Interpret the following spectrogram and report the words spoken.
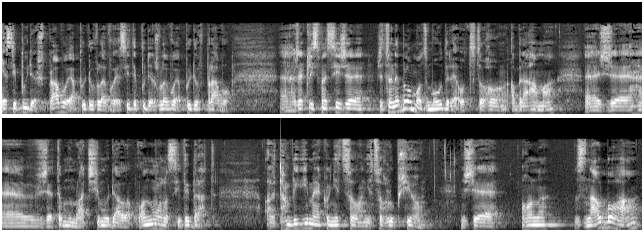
Jestli půjdeš vpravo, já půjdu vlevo. Jestli ty půjdeš vlevo, já půjdu vpravo. Eh, řekli jsme si, že, že to nebylo moc moudré od toho Abrahama, eh, že, eh, že tomu mladšímu dal. On mohl si vybrat. Ale tam vidíme jako něco, něco hlubšího, že on znal Boha,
